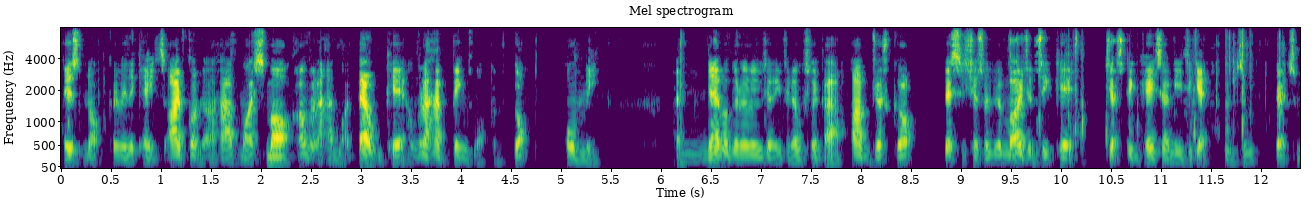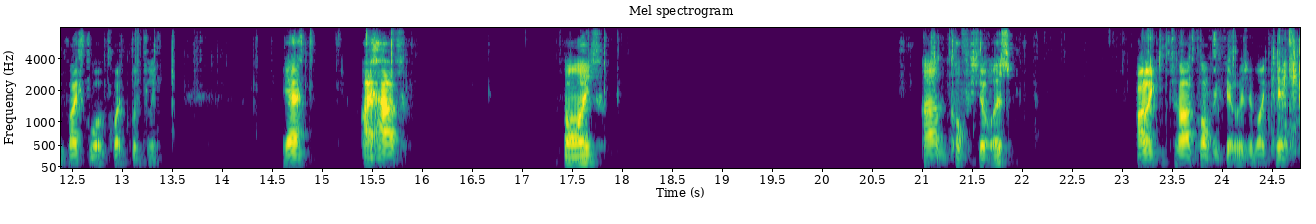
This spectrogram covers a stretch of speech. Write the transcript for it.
It's not going to be the case. I've got to have my smock. I'm going to have my belt kit. I'm going to have things what I've got on me. I'm never going to lose anything else like that. I've just got this is just an emergency kit just in case I need to get some get some fresh water quite quickly. Yeah, I have five um, coffee filters. I like to have coffee filters in my kit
